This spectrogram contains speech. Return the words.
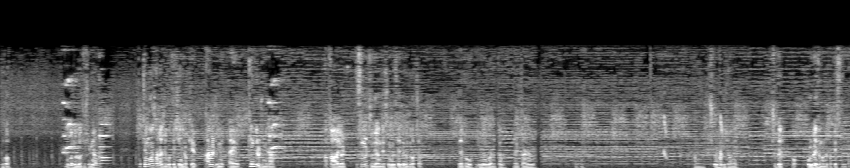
이거. 이거 눌러주시면, 포켓몬 사라지고 대신 이렇게 알을 줍니다. 아니, 캔들을 줍니다. 아까 22개였는데 23개로 늘었죠? 얘도 있는 거니까, 일단은, 방출하기 전에, 주배, 어, 볼베에서 먼저 잡겠습니다.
